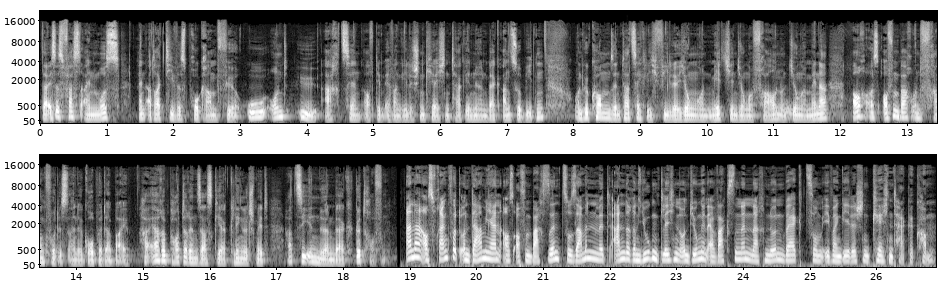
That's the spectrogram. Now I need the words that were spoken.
Da ist es fast ein Muss, ein attraktives Programm für U- und Ü18 auf dem Evangelischen Kirchentag in Nürnberg anzubieten. Und gekommen sind tatsächlich viele Junge und Mädchen, junge Frauen und junge Männer. Auch aus Offenbach und Frankfurt ist eine Gruppe dabei. HR-Reporterin Saskia Klingelschmidt hat sie in Nürnberg getroffen. Anna aus Frankfurt und Damian aus Offenbach sind zusammen mit anderen Jugendlichen und jungen Erwachsenen nach Nürnberg zum Evangelischen Kirchentag gekommen.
